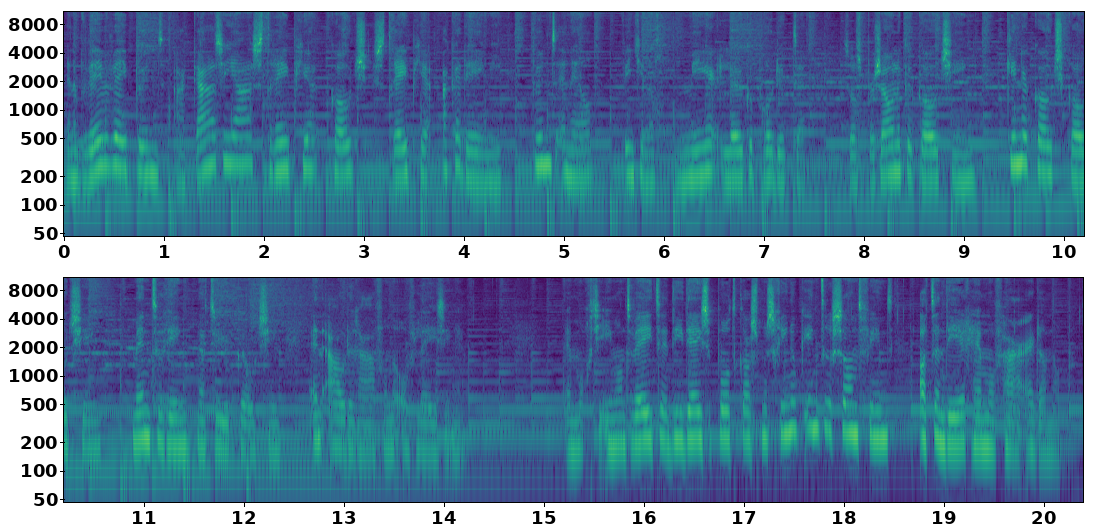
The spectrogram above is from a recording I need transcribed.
En op www.acasia-coach-academie.nl vind je nog meer leuke producten. Zoals persoonlijke coaching, kindercoachcoaching, mentoring, natuurcoaching en ouderavonden of lezingen. En mocht je iemand weten die deze podcast misschien ook interessant vindt, attendeer hem of haar er dan op.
